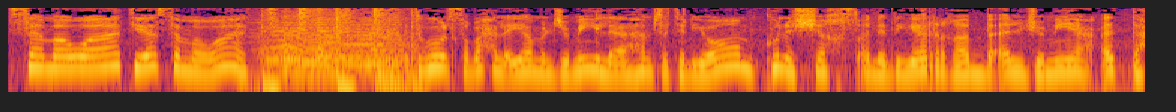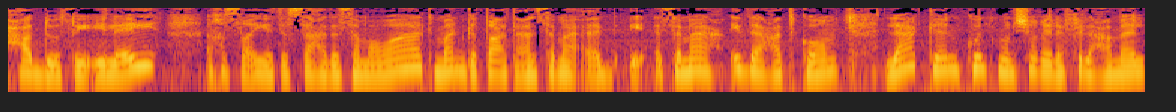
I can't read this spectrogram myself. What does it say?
سماوات يا سماوات. تقول صباح الأيام الجميلة. همسة اليوم كن الشخص الذي يرغب الجميع التحدث إليه. أخصائية السعادة سماوات ما انقطعت عن سماع, إذاعتكم لكن كنت منشغلة في العمل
